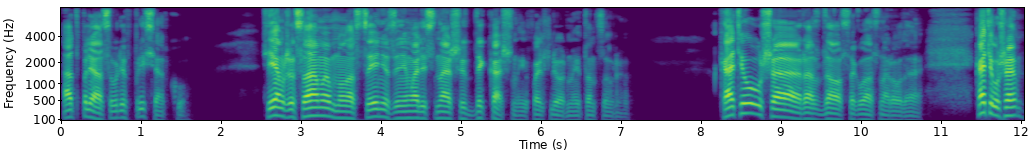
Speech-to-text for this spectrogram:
отплясывали в присядку. Тем же самым, но на сцене занимались наши декашные фольклорные танцоры. «Катюша!» — раздался глаз народа. «Катюша!»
